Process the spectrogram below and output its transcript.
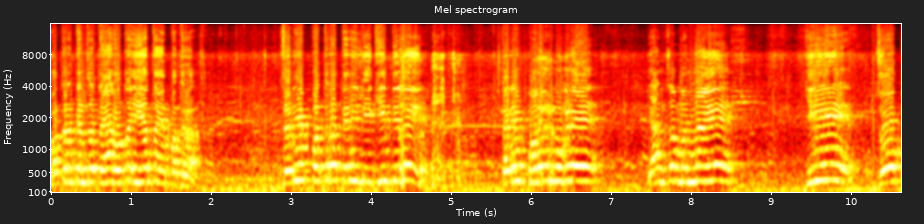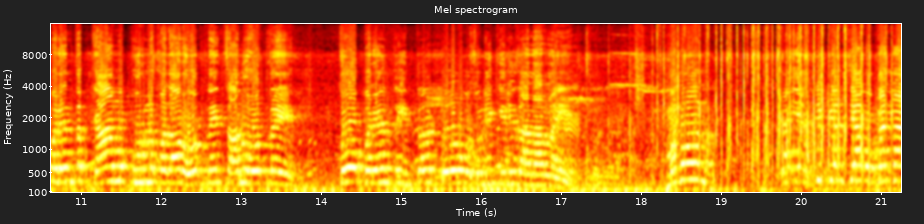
पत्र त्यांचं तयार होतं येत आहे पत्र. जरी पत्र त्यांनी लिखित दिले तरी पवन मुगळे यांचं म्हणणं आहे की जोपर्यंत काम पूर्ण पदावर होत नाही चालू होत नाही तोपर्यंत इतर टोल वसुली केली जाणार नाही. म्हणून या एस टी पी एलच्या लोकांना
